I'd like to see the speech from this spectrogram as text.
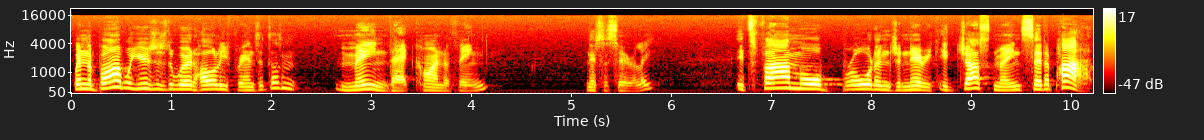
When the Bible uses the word holy, friends, it doesn't mean that kind of thing necessarily. It's far more broad and generic. It just means set apart.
